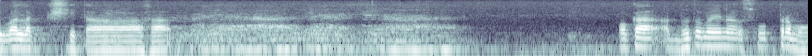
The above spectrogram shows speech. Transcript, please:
इव लक्षिताः ఒక అద్భుతమైన సూత్రము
